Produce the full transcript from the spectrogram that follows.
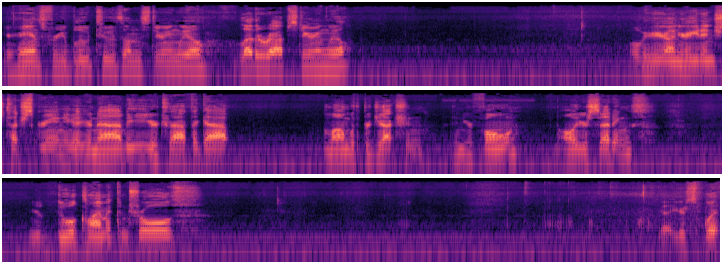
your hands-free Bluetooth on the steering wheel, leather wrap steering wheel. Over here on your 8-inch touchscreen, you got your Navi, your traffic app, along with projection and your phone, all your settings, your dual climate controls, you got your split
